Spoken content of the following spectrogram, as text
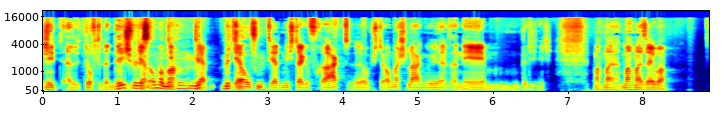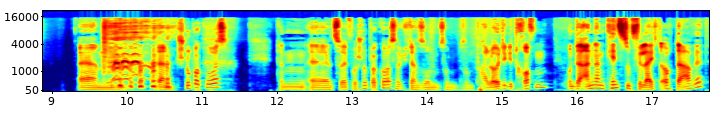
Nee, also ich durfte dann Nee, ich will die das haben- auch mal machen, die, mit, die, hat, mitlaufen. die hat mich da gefragt, äh, ob ich da auch mal schlagen will. Dann gesagt, nee, will ich nicht. Mach mal, mach mal selber. Ähm, dann Schnupperkurs. Dann äh, 12 Uhr Schnupperkurs, habe ich dann so, so, so ein paar Leute getroffen. Unter anderem kennst du vielleicht auch David,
